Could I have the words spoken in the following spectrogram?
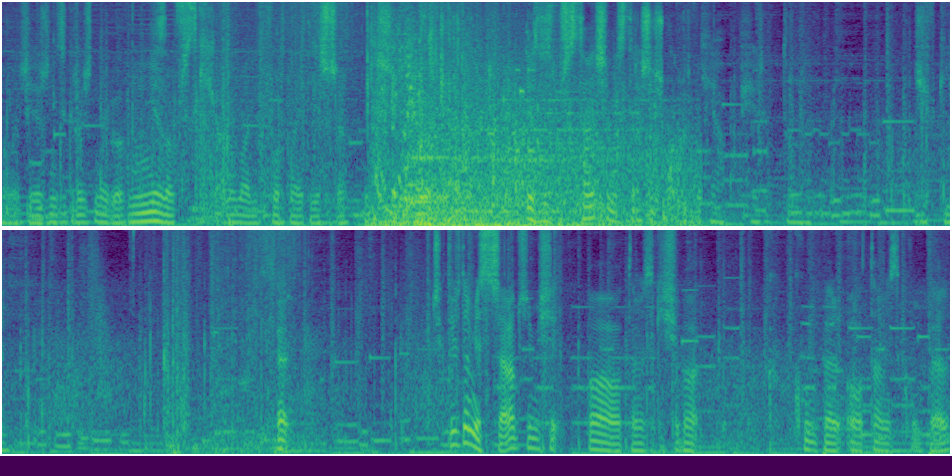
Mam nadzieję, że nic groźnego. Nie znam wszystkich anomalii Fortnite jeszcze. Jezus, przestańcie mnie straszyć, kurwa. Ja pierdolę. Dziwki. E. Czy ktoś do mnie strzelał, czy mi się... O, tam jest jakiś chyba... Kumpel, o, tam jest kumpel.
